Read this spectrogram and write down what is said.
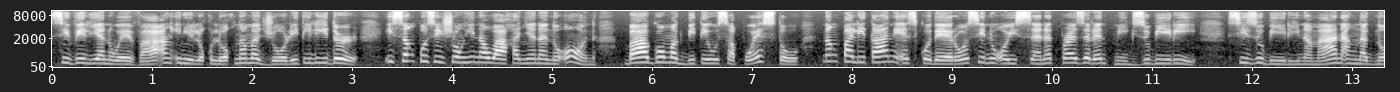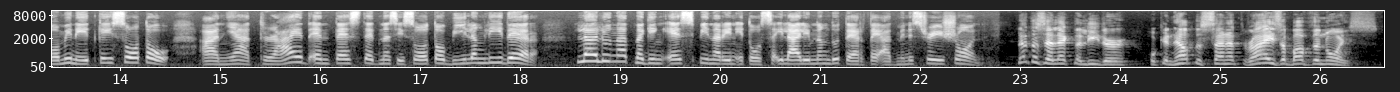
Si Villanueva ang iniluklok na majority leader, isang posisyong hinawakan niya na noon bago magbitiw sa pwesto ng palitan ni Escudero si nooy Senate President Mig Zubiri. Si Zubiri naman ang nag-nominate kay Soto. Anya, tried and tested na si Soto bilang leader, lalo na't naging SP na rin ito sa ilalim ng Duterte administration. Let us elect a leader who can help the Senate rise above the noise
